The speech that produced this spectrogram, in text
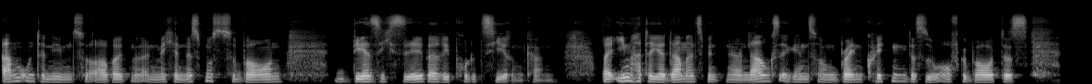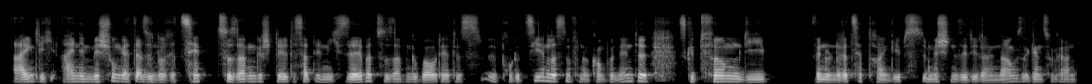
am Unternehmen zu arbeiten und einen Mechanismus zu bauen, der sich selber reproduzieren kann. Bei ihm hat er ja damals mit einer Nahrungsergänzung Brain Quicken das so aufgebaut, dass eigentlich eine Mischung, er hat also ein Rezept zusammengestellt, das hat er nicht selber zusammengebaut, er hat es äh, produzieren lassen von einer Komponente. Es gibt Firmen, die wenn du ein Rezept reingibst, mischen sie dir deine Nahrungsergänzung an.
